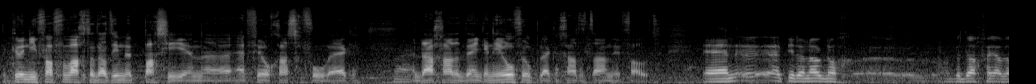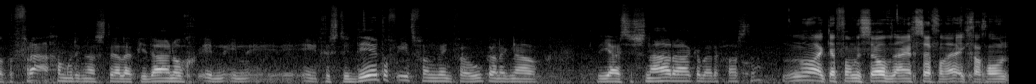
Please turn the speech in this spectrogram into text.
Daar kun je niet van verwachten dat die met passie en, eh, en veel gastgevoel werken. Nee. En daar gaat het denk ik in heel veel plekken gaat het daarmee fout. En eh, heb je dan ook nog bedacht van ja, welke vragen moet ik nou stellen? Heb je daar nog in, in, in gestudeerd of iets van denk van hoe kan ik nou de juiste snaar raken bij de gasten? Nou, ik heb van mezelf eigenlijk gezegd van ik ga gewoon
